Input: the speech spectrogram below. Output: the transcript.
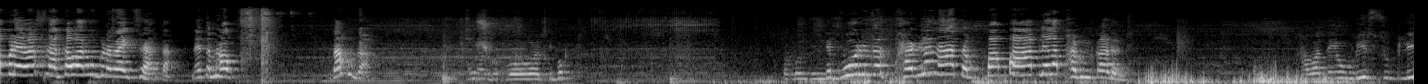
कपडे वाच ना कवर उघडं राहायचं आता. नाही तर भाऊ दाखवू का? ती बघ. ते बोरी जर फाडलं ना तर पापा आपल्याला फाडून काढल हवा तर एवढी सुटली.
